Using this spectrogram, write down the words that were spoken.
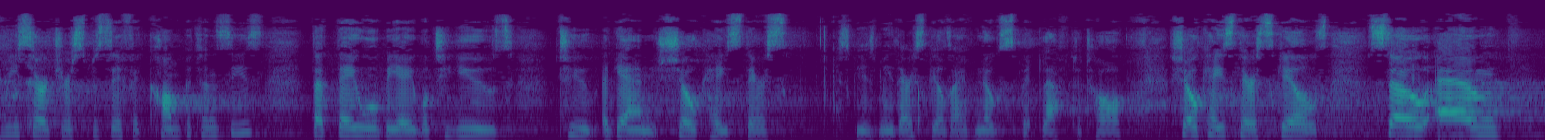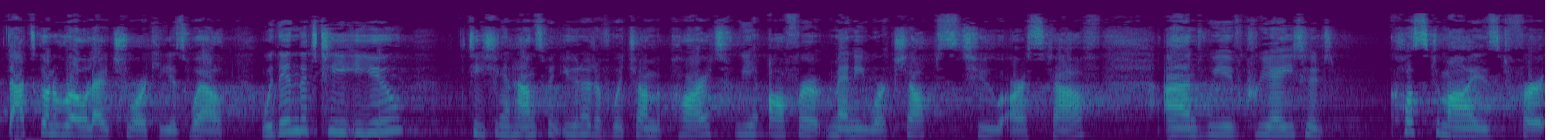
researcher-specific competencies that they will be able to use to, again, showcase their excuse me, their skills. I have no spit left at all. Showcase their skills. So um, that's going to roll out shortly as well. Within the TEU, Teaching Enhancement Unit, of which I'm a part, we offer many workshops to our staff, and we've created customized for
